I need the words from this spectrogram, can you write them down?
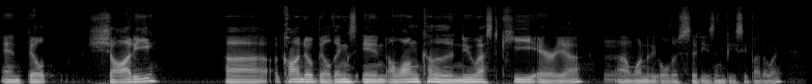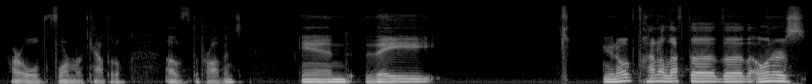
and built shoddy uh, condo buildings in along kind of the New West Quay area, mm. uh, one of the oldest cities in BC, by the way, our old former capital of the province. And they, you know, kind of left the, the, the owners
